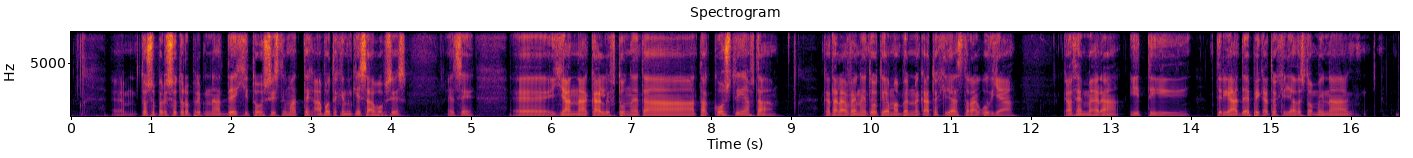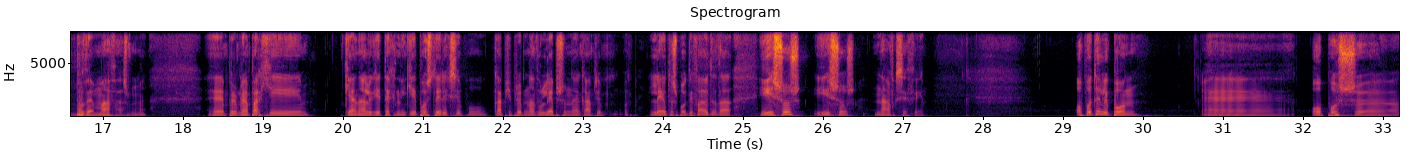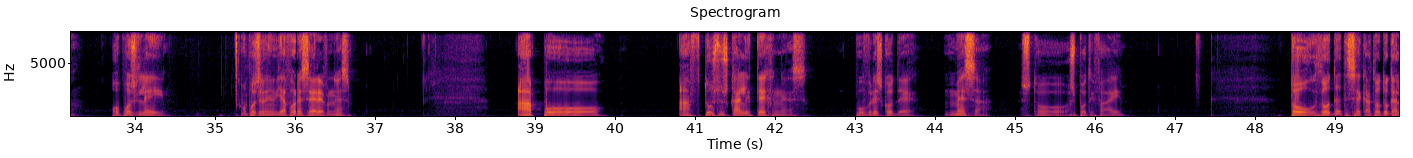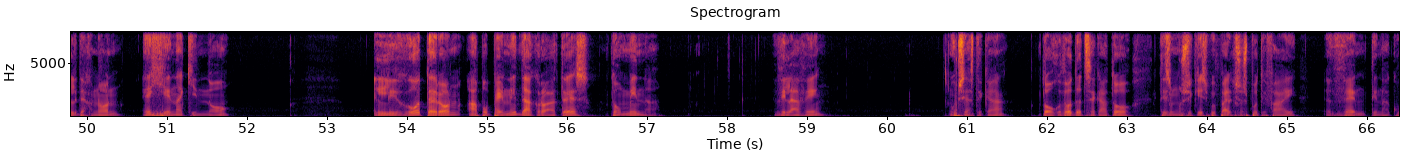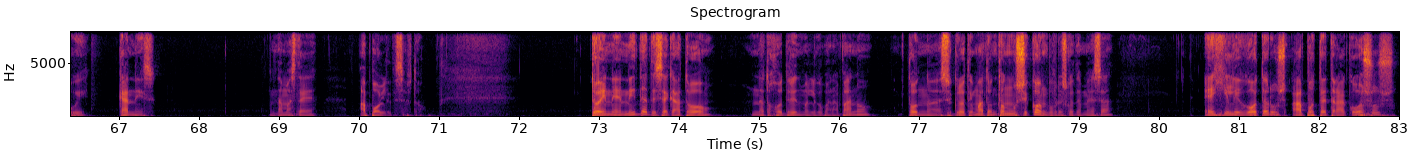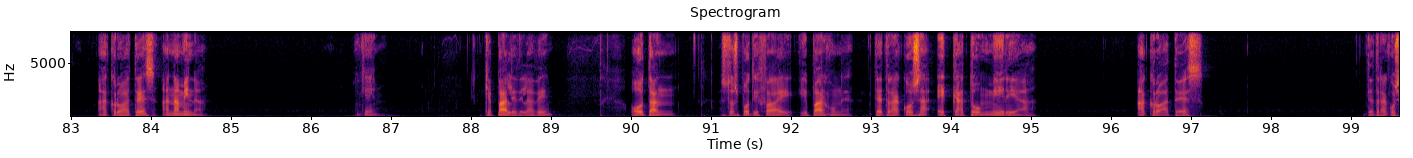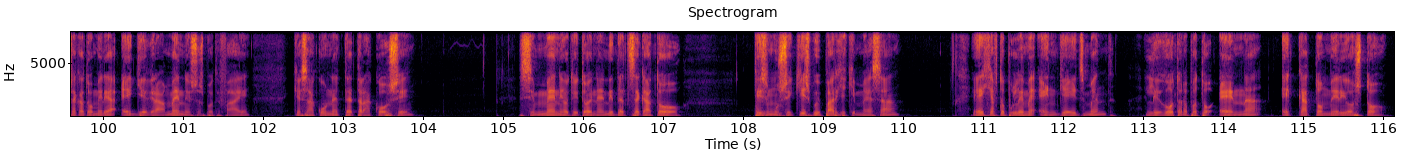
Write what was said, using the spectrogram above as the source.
ε, τόσο περισσότερο πρέπει να αντέχει το σύστημα από τεχνικής άποψης, έτσι, ε, για να καλυφθούν τα, τα κόστη αυτά. Καταλαβαίνετε ότι άμα μπαίνουν 100.000 τραγούδια κάθε μέρα ή τη 30 επί 100.000 το μήνα, μάθα ας πούμε, ε, πρέπει να υπάρχει και ανάλογη τεχνική υποστήριξη που κάποιοι πρέπει να δουλέψουν, κάποιοι, λέει το Spotify ότι θα ίσως, ίσως να αυξηθεί. Οπότε λοιπόν, ε, όπως, ε, όπως λέει, όπως λένε διάφορες έρευνες, από αυτούς τους καλλιτέχνες που βρίσκονται μέσα στο Spotify, το 80% των καλλιτεχνών έχει ένα κοινό λιγότερον από 50 ακροατές το μήνα. Δηλαδή, ουσιαστικά, το 80% της μουσικής που υπάρχει στο Spotify δεν την ακούει κανείς. Να είμαστε απόλυτοι σε αυτό. Το 90% να το χοντρίνουμε λίγο παραπάνω των ε, συγκροτημάτων, των μουσικών που βρίσκονται μέσα, έχει λιγότερους από 400 ακροατές ανά μήνα. Okay. Και πάλι δηλαδή, όταν στο Spotify υπάρχουν 400 εκατομμύρια ακροατές, 400 εκατομμύρια εγγεγραμμένοι στο Spotify και σε ακούνε 400, σημαίνει ότι το 90% της μουσικής που υπάρχει εκεί μέσα έχει αυτό που λέμε engagement λιγότερο από το 1 εκατομμυριοστό.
